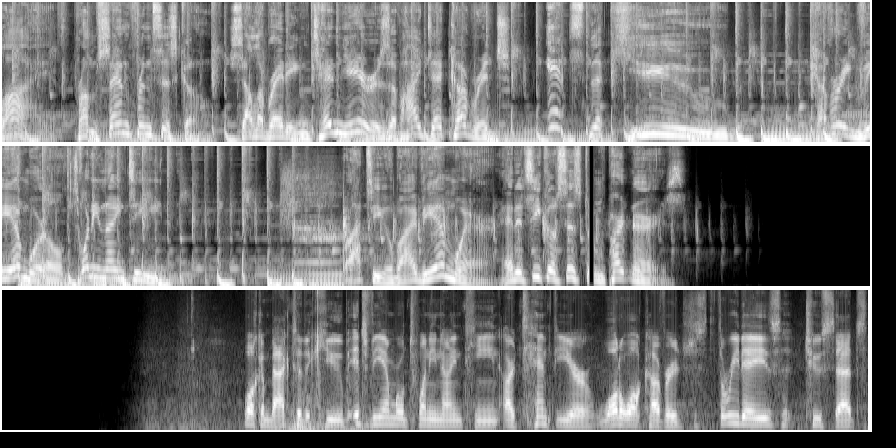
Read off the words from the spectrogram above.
Live from San Francisco, celebrating 10 years of high-tech coverage, it's theCUBE. Covering VMworld 2019. Brought to you by VMware and its ecosystem partners. Welcome back to theCUBE. It's VMworld 2019, our 10th year, wall-to-wall -wall coverage, just three days, two sets.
